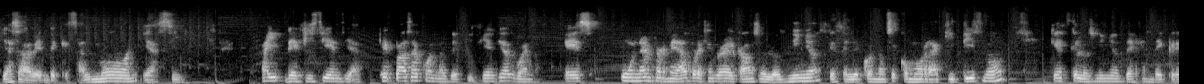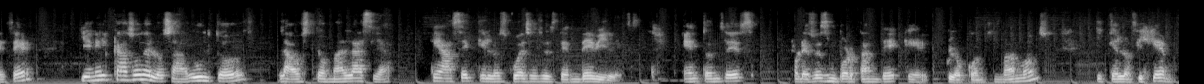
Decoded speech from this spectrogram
Ya saben, de que salmón y así hay deficiencias. ¿Qué pasa con las deficiencias? Bueno, es una enfermedad, por ejemplo, en el caso de los niños, que se le conoce como raquitismo, que es que los niños dejen de crecer. Y en el caso de los adultos, la osteomalacia, que hace que los huesos estén débiles. Entonces, por eso es importante que lo consumamos y que lo fijemos.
